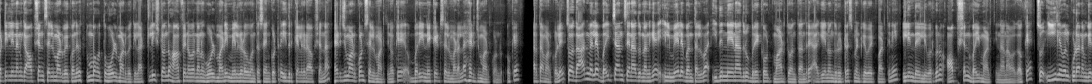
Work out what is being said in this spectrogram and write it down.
ಬಟ್ ಇಲ್ಲಿ ನನಗೆ ಆಪ್ಷನ್ ಸೆಲ್ ಮಾಡಬೇಕು ಅಂದ್ರೆ ತುಂಬಾ ಹೊತ್ತು ಹೋಲ್ಡ್ ಮಾಡಬೇಕಿಲ್ಲ. ಅಟ್ಲೀಸ್ಟ್ ಒಂದು ಹಾಫ್ ಎನ್ ಅವರ್ ನನಗೆ ಹೋಲ್ಡ್ ಮಾಡಿ ಮೇಲ್ಗಡೆ ಹೋಗುವಂತ ಸೈನ್ ಕೊಟ್ಟರೆ ಇದ್ರ ಕೆಳಗಡೆ ಆಪ್ಷನ್ ಹೆಡ್ಜ್ ಮಾಡ್ಕೊಂಡು ಸೆಲ್ ಮಾಡ್ತೀನಿ ಓಕೆ ಬರೀ ನೆಕೆಡ್ ಸೆಲ್ ಮಾಡಲ್ಲ ಹೆಡ್ಜ್ ಮಾಡ್ಕೊಂಡು ಓಕೆ ಅರ್ಥ ಮಾಡ್ಕೊಳ್ಳಿ. ಸೊ ಅದಾದ್ಮೇಲೆ ಬೈ ಚಾನ್ಸ್ ಏನಾದ್ರು ನನಗೆ ಇಲ್ಲಿ ಮೇಲೆ ಬಂತಲ್ವಾ? ಇದನ್ನೇನಾದ್ರೂ ಬ್ರೇಕ್ಔಟ್ ಮಾಡ್ತು ಅಂತಂದ್ರೆ ಅಂದ್ರೆ ಒಂದು ರಿಟ್ರೆಸ್ಮೆಂಟ್ಗೆ ವೇಟ್ ಮಾಡ್ತೀನಿ. ಇಲ್ಲಿಂದ ಇಲ್ಲಿವರೆಗೂ ಆಪ್ಷನ್ ಬೈ ಮಾಡ್ತೀನಿ ನಾನು ಅವಾಗ ಓಕೆ ಸೊ ಈ ಲೆವೆಲ್ ಕೂಡ ನಮಗೆ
